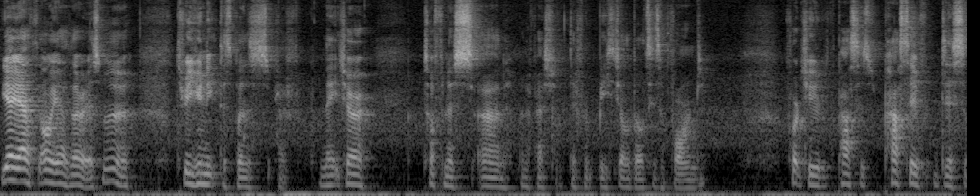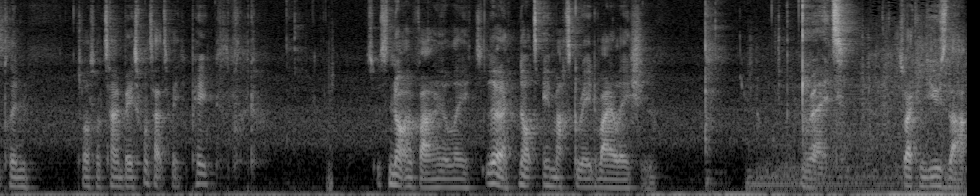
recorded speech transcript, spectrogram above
Yeah, yeah. Oh, yeah. There it is. Uh, three unique disciplines: nature, toughness, and manifest different bestial abilities and formed. Fortitude, passive, passive discipline. It's also time-based. Once activated, paid. So it's not a violate, uh, not a masquerade violation. Right. So I can use that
